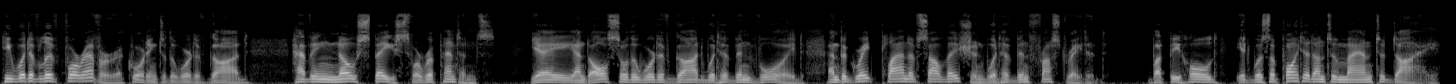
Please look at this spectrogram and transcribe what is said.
he would have lived forever, according to the word of God, having no space for repentance. Yea, and also the word of God would have been void, and the great plan of salvation would have been frustrated. But behold, it was appointed unto man to die.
